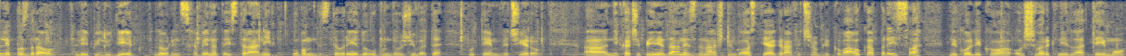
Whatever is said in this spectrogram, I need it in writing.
Lepo zdrav, lepi ljudje, Lorenz Habe na tej strani. Upam, da ste v redu, upam, da uživate v tem večeru. Uh, Nika Čepin je danes današnja gostja, grafična oblikovalka. Prej sva nekoliko ošvrknila temo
